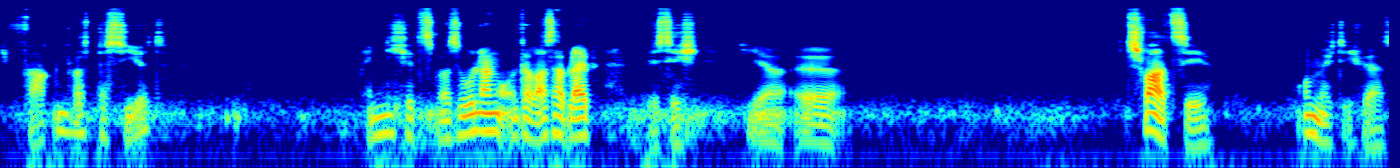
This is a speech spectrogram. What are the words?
Ich frage mich, was passiert, wenn ich jetzt mal so lange unter Wasser bleibe, bis ich hier äh, schwarz sehe. Ohnmächtig werde.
